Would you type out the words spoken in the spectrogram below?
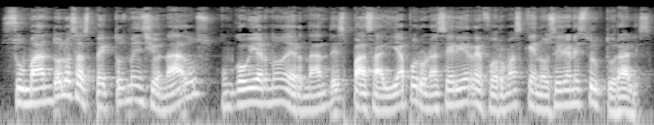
Sumando los aspectos mencionados, un gobierno de Hernández pasaría por una serie de reformas que no serían estructurales,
